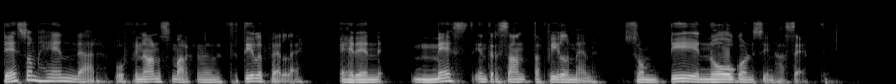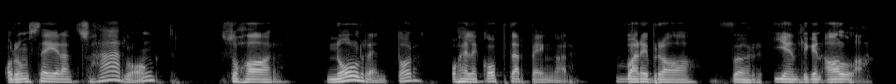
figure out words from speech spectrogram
det som händer på finansmarknaden för tillfället är den mest intressanta filmen som de någonsin har sett. Och de säger att så här långt så har nollräntor och helikopterpengar varit bra för egentligen alla.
